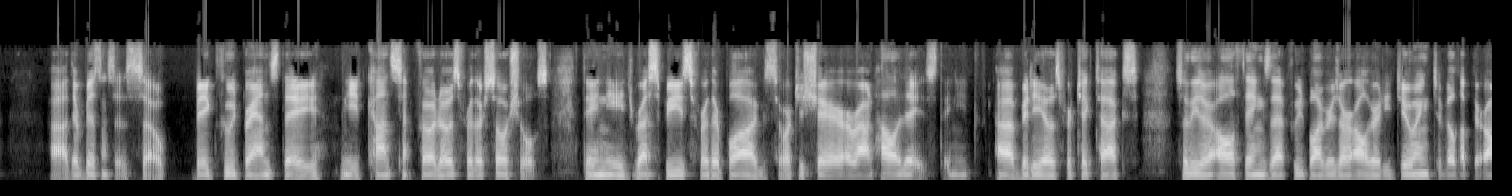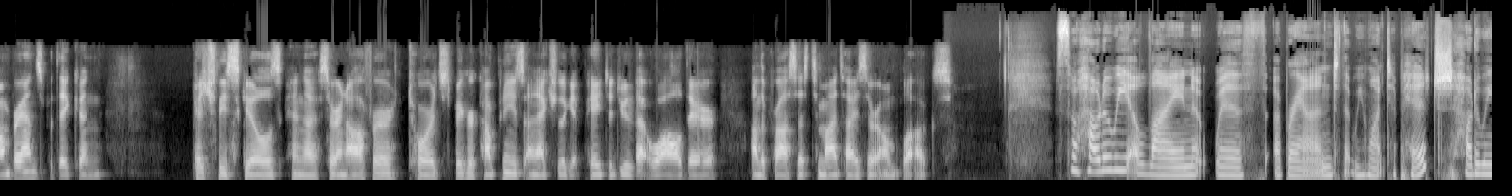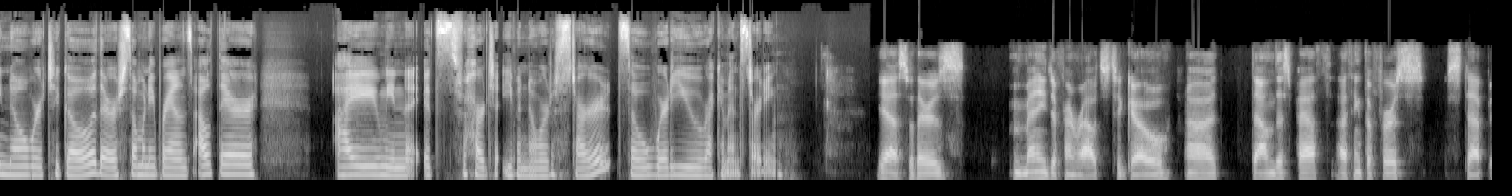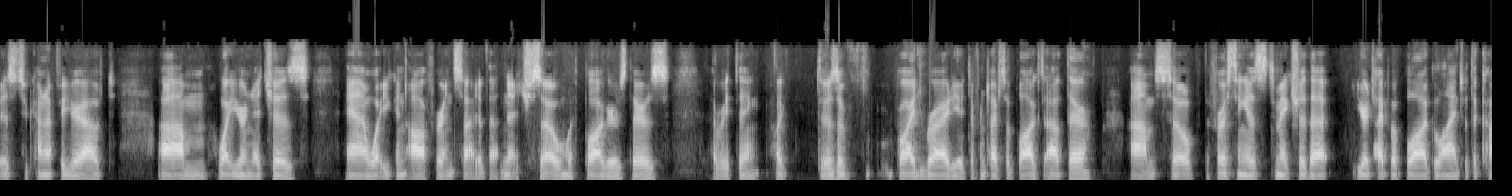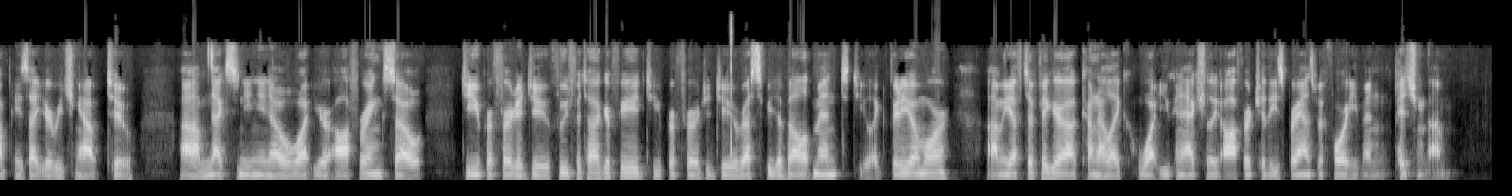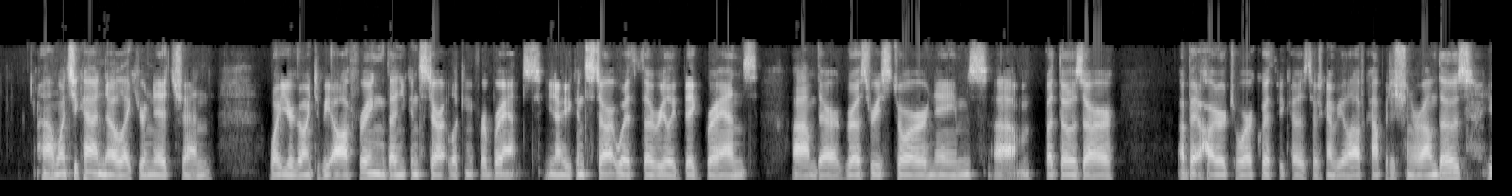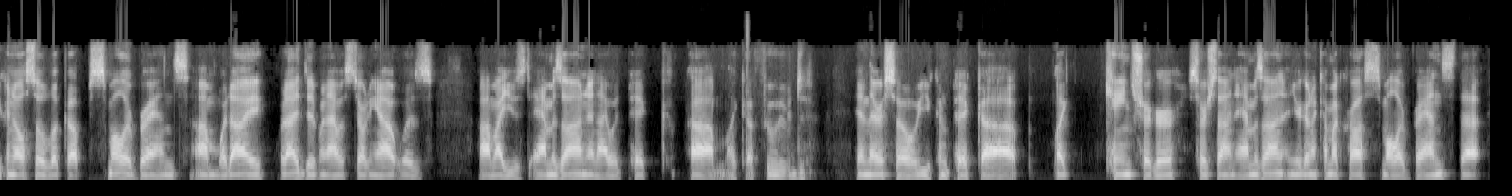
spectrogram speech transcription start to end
uh, their businesses. So big food brands they need constant photos for their socials. They need recipes for their blogs or to share around holidays. They need uh, videos for TikToks. So these are all things that food bloggers are already doing to build up their own brands, but they can pitch these skills in a certain offer towards bigger companies and actually get paid to do that while they're on the process to monetize their own blogs. So, how do we align with a brand that we want to pitch? How do we know where to go? There are so many brands out there. I mean, it's hard to even know where to start. So, where do you recommend starting? Yeah, so there's many different routes to go uh, down this path. I think the first step is to kind of figure out um, what your niche is and what you can offer inside of that niche. So, with bloggers, there's everything like there's a wide variety of different types of blogs out there. Um, so the first thing is to make sure that your type of blog aligns with the companies that you're reaching out to. Um, next, you need to know what you're offering. So, do you prefer to do food photography? Do you prefer to do recipe development? Do you like video more? Um, you have to figure out kind of like what you can actually offer to these brands before even pitching them. Um, once you kind of know like your niche and what you're going to be offering, then you can start looking for brands. You know, you can start with the really big brands um, there are grocery store names, um, but those are a bit harder to work with because there's going to be a lot of competition around those. You can also look up smaller brands. Um, what I what I did when I was starting out was um, I used Amazon and I would pick um, like a food in there. So you can pick uh, like cane sugar, search that on Amazon, and you're going to come across smaller brands that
